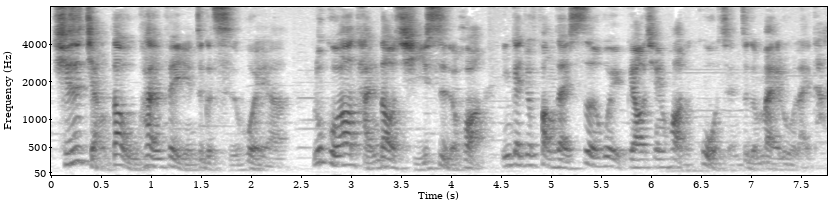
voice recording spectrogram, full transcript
其实讲到武汉肺炎这个词汇啊，如果要谈到歧视的话，应该就放在社会标签化的过程这个脉络来谈。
